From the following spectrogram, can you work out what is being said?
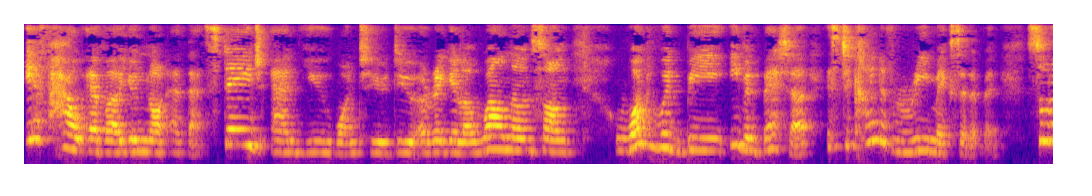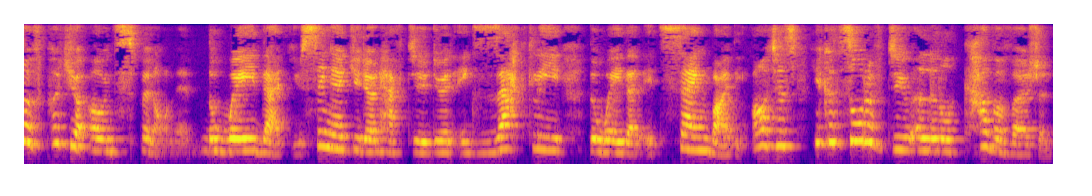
If, however, you're not at that stage and you want to do a regular well-known song, what would be even better is to kind of remix it a bit sort of put your own spin on it. The way that you sing it, you don't have to do it exactly the way that it's sang by the artist. You could sort of do a little cover version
